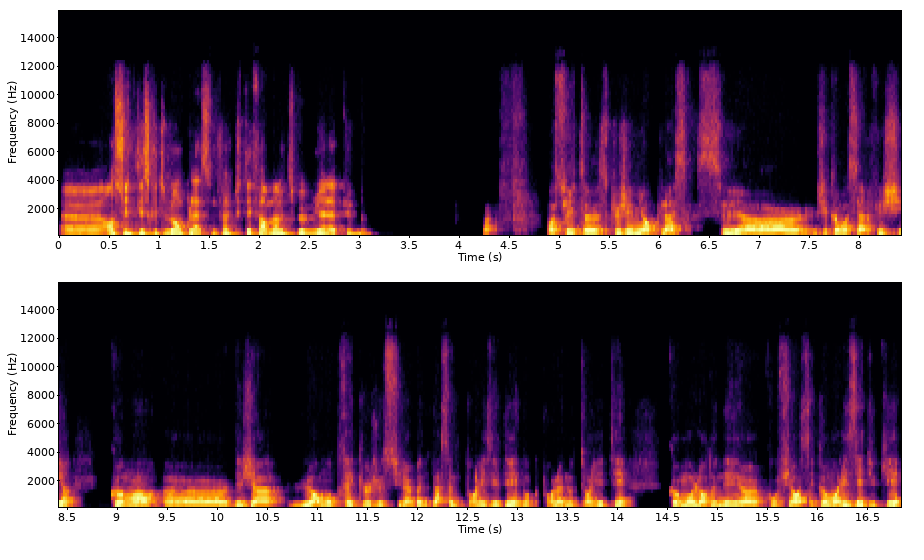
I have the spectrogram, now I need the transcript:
ensuite, qu'est-ce que tu mets en place une fois que tu t'es formé un petit peu mieux à la pub? Ensuite, ce que j'ai mis en place, c'est j'ai commencé à réfléchir comment euh, déjà leur montrer que je suis la bonne personne pour les aider, donc pour la notoriété, comment leur donner euh, confiance et comment les éduquer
